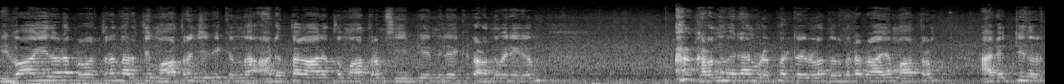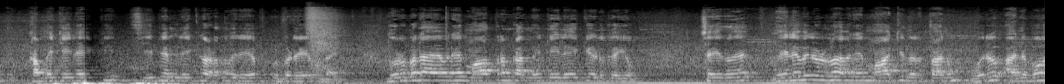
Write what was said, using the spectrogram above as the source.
വിവാഹിതയുടെ പ്രവർത്തനം നടത്തി മാത്രം ജീവിക്കുന്ന അടുത്ത കാലത്ത് മാത്രം സി പി എമ്മിലേക്ക് കടന്നു വരികയും കടന്നു വരാൻ ഉൾപ്പെട്ടുള്ള ദുർബലരായ മാത്രം അകറ്റി നിർത്തി കമ്മിറ്റിയിലേക്ക് സി പി എമ്മിലേക്ക് കടന്നു വരികയും ഉൾപ്പെടുകയും ഉണ്ടായി ദുർബലായവരെ മാത്രം കമ്മിറ്റിയിലേക്ക് എടുക്കുകയും ചെയ്തത് നിലവിലുള്ളവരെ മാറ്റി നിർത്താനും ഒരു അനുഭവ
